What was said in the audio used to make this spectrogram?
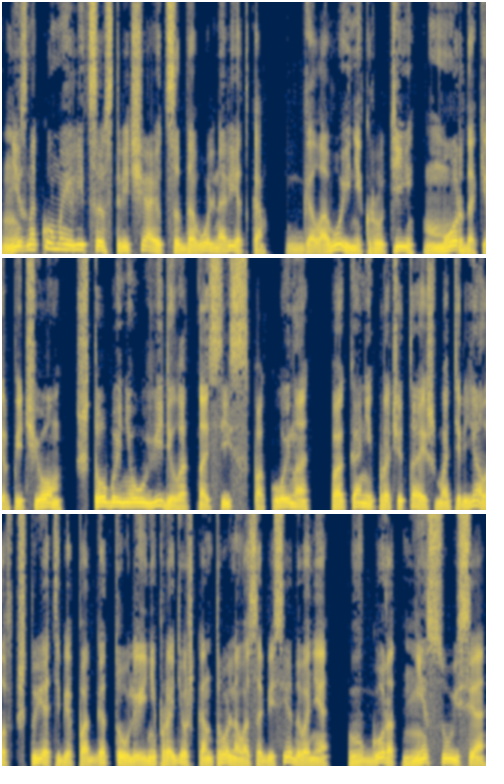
незнакомые лица встречаются довольно редко. Головой не крути, морда кирпичом, чтобы не увидел, относись спокойно, пока не прочитаешь материалов, что я тебе подготовлю и не пройдешь контрольного собеседования, в город не суйся.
